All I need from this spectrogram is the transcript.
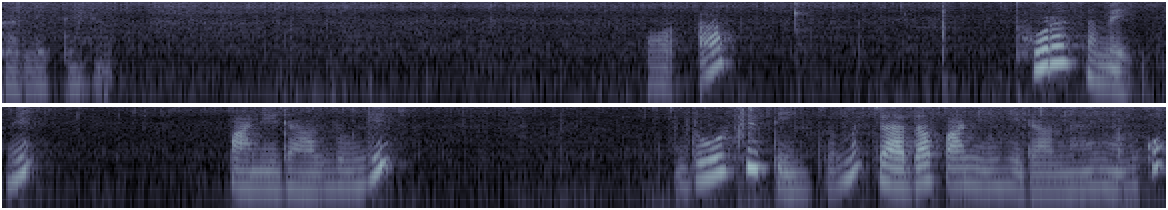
कर लेते हैं। और अब थोड़ा सा मैं इसमें पानी डाल दूँगी। दो से तीन चम्मच, ज़्यादा पानी नहीं डालना है हमको।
